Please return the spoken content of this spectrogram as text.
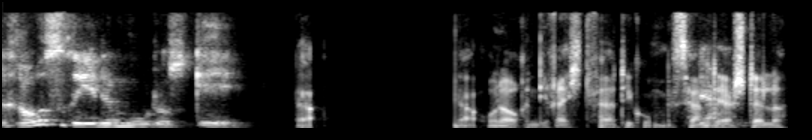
Rausredemodus gehe. Ja, oder auch in die Rechtfertigung ist ja an Ja. der Stelle.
